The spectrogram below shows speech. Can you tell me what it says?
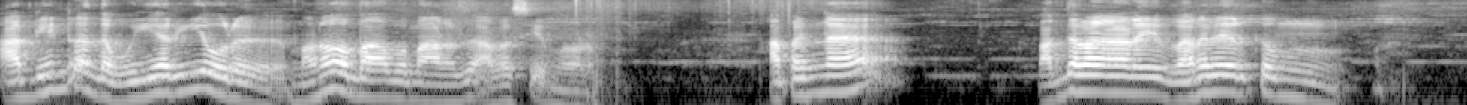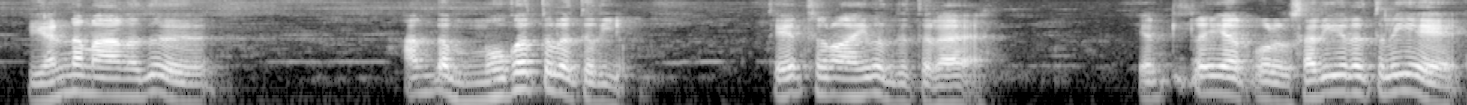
அப்படின்ற அந்த உயரிய ஒரு மனோபாவமானது அவசியம் வேணும். அப்போ என்ன? வந்தவர்களை வரவேற்கும் எண்ணமானது அந்த முகத்தில் தெரியும். தேற்றமாகி வந்து திற என்டைய ஒரு சரீரத்திலேயே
